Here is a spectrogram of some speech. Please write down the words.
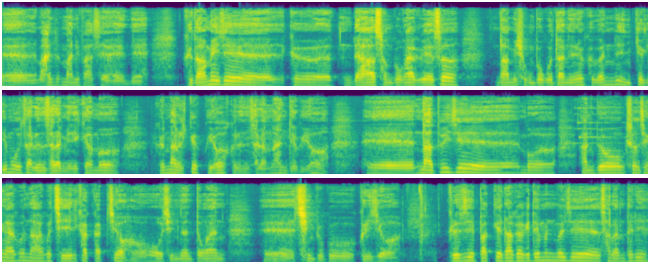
에, 많이 봤어요. 네. 그 다음에 이제 그 나 성공하기 위해서 남이 흉보고 다니는 그건 인격이 모자른 사람이니까 뭐 그건 말할 게 없고요. 그런 사람은 안 되고요. 에, 나도 이제 뭐 안병 선생하고 나하고 제일 가깝죠. 50년 동안 에, 친구고 그러죠. 그래서 이제 밖에 나가게 되면 뭐 이제 사람들이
